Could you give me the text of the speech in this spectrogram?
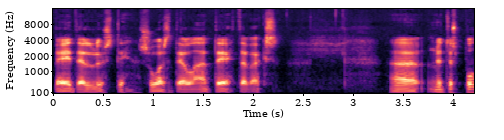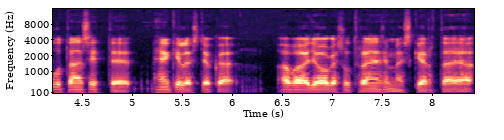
peitellysti suositellaan tehtäväksi. Nyt jos puhutaan sitten henkilöstä, joka avaa Joogasutraa ensimmäistä kertaa ja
